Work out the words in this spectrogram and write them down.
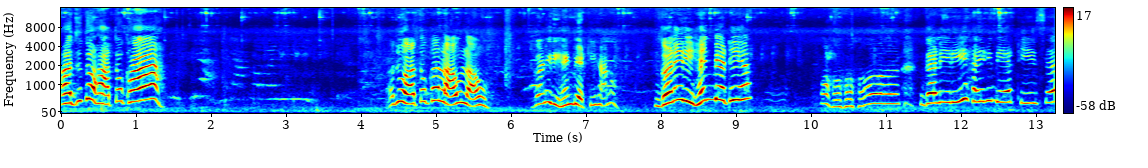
હજુ તો હાથો ખા. હજુ હાથો ખા લાવ લાવ. ઘણી રિહાઈન બેઠી હાનો ઘણી રીહેન બેઠી હે ઓહો હો હો. ઘણી રીહેન બેઠી છે.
